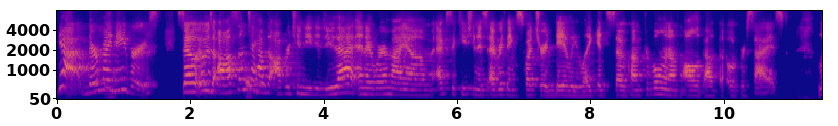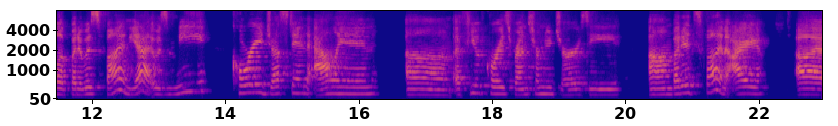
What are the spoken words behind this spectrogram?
Yeah, they're my neighbors. So it was awesome to have the opportunity to do that. And I wear my um, execution is everything sweatshirt daily. Like it's so comfortable and I'm all about the oversized look. But it was fun. Yeah, it was me, Corey, Justin, Alan, um, a few of Corey's friends from New Jersey. Um, but it's fun. I uh,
